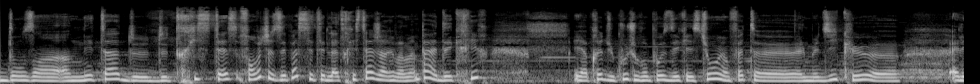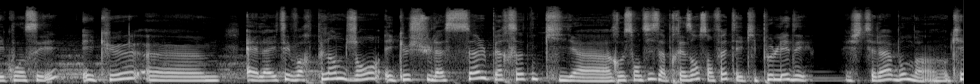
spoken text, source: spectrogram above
dans un, état de, de, tristesse. Enfin, en fait, je sais pas si c'était de la tristesse, j'arrive même pas à décrire. Et après, du coup, je repose des questions et en fait, euh, elle me dit que euh, elle est coincée et que euh, elle a été voir plein de gens et que je suis la seule personne qui a ressenti sa présence en fait et qui peut l'aider. Et j'étais là, bon ben, ok.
